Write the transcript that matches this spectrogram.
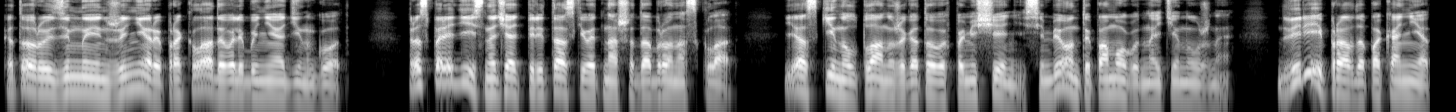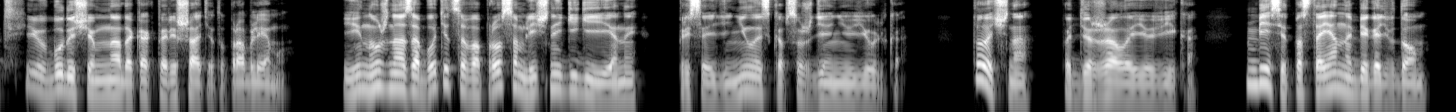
которую земные инженеры прокладывали бы не один год. Распорядись начать перетаскивать наше добро на склад. Я скинул план уже готовых помещений, симбионты помогут найти нужное. Дверей, правда, пока нет, и в будущем надо как-то решать эту проблему. И нужно озаботиться вопросом личной гигиены, присоединилась к обсуждению Юлька. Точно, поддержала ее Вика. Бесит постоянно бегать в дом.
